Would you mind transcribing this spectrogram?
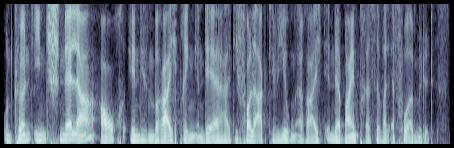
und könnt ihn schneller auch in diesen Bereich bringen, in der er halt die volle Aktivierung erreicht in der Beinpresse, weil er vorermüdet ist.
